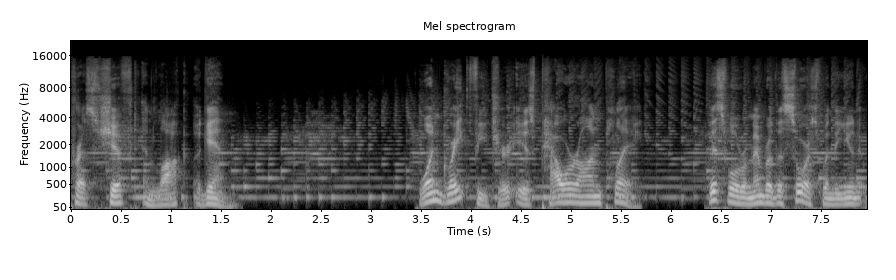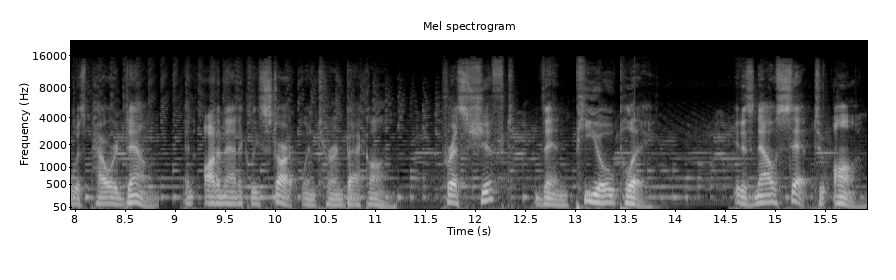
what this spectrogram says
press Shift and Lock again. One great feature is Power On Play. This will remember the source when the unit was powered down and automatically start when turned back on. Press Shift, then PO Play. It is now set to on.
